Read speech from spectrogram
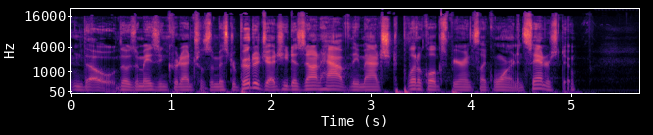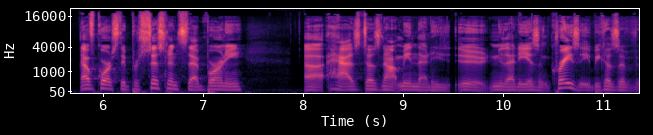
though those amazing credentials of Mr. Buttigieg, he does not have the matched political experience like Warren and Sanders do. Now, of course, the persistence that Bernie uh, has does not mean that he uh, that he isn't crazy because of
